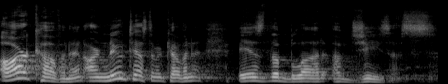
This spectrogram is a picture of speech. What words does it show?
Our covenant, our New Testament covenant, is the blood of Jesus.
